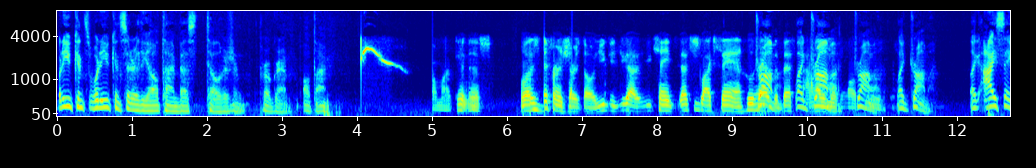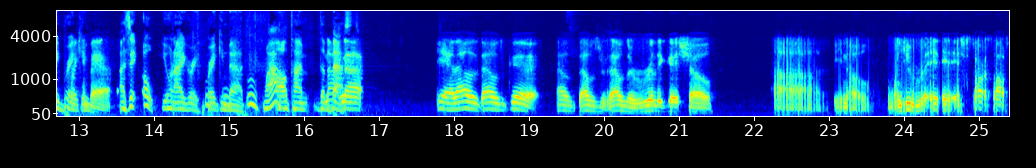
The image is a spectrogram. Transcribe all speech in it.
What do you cons- What do you consider the all time best television program all time? Oh my goodness. Well, it's different shows though. You you got you can't. That's just like saying who has the best like drama, drama, time. like drama. Like I say, Breaking, Breaking Bad. I say, oh, you and I agree. Breaking Bad, wow. all time the Nah, best. nah. Yeah, that was that was good. That was that was that was a really good show. Uh, you know, when you re- it, it it starts off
